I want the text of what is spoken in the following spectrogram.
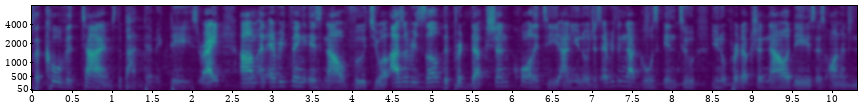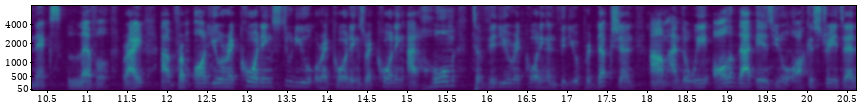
the COVID times, the pandemic days, right? Um, and everything everything is now virtual. As a result, the production quality and, you know, just everything that goes into, you know, production nowadays is on a next level, right? Um, from audio recording, studio recordings, recording at home to video recording and video production. Um, and the way all of that is, you know, orchestrated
